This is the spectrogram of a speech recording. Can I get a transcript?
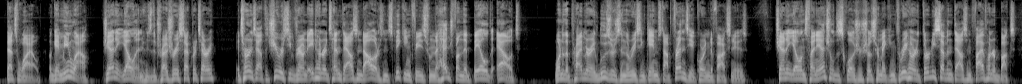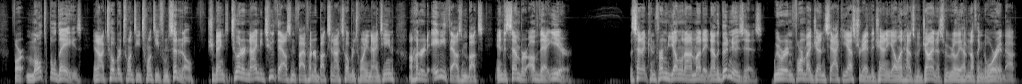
That's wild. Okay, meanwhile, Janet Yellen, who's the Treasury Secretary, it turns out that she received around $810,000 in speaking fees from the hedge fund that bailed out one of the primary losers in the recent GameStop frenzy, according to Fox News. Janet Yellen's financial disclosure shows her making 337,500 bucks for multiple days in October 2020 from Citadel. She banked 292,500 bucks in October 2019, 180,000 bucks in December of that year. The Senate confirmed Yellen on Monday. Now the good news is, we were informed by Jen Psaki yesterday that Janet Yellen has a vagina, so we really have nothing to worry about.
